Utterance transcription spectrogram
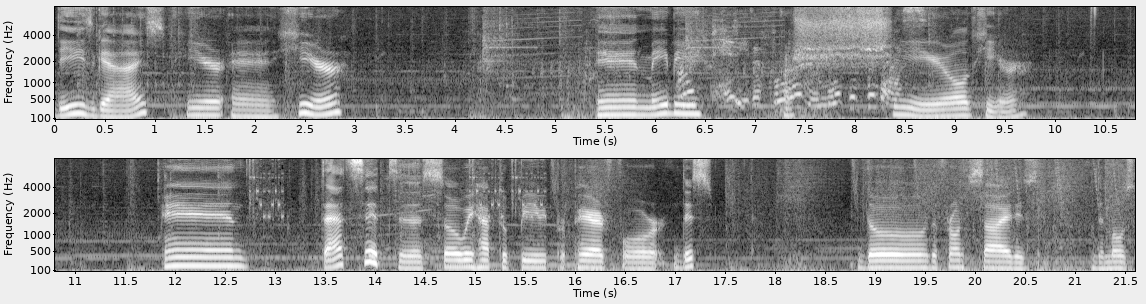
these guys here and here. And maybe a who messes with us. shield here. And that's it. Uh, so we have to be prepared for this. Though the front side is the most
